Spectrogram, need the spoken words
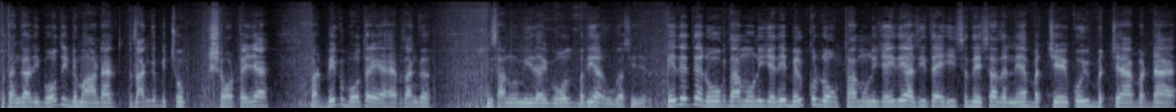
ਪਤੰਗਾਂ ਦੀ ਬਹੁਤ ਹੀ ਡਿਮਾਂਡ ਹੈ। ਪਤੰਗ ਪਿੱਛੋਂ ਸ਼ਾਰਟੇਜ ਹੈ, ਪਰ ਬਿਗ ਬਹੁਤ ਰਿਹਾ ਹੈ ਪਤੰਗ। ਵੀ ਸਾਨੂੰ ਉਮੀਦ ਹੈ ਵੀ ਬਹੁਤ ਵਧੀਆ ਰਹੂਗਾ ਸੀਜ਼ਨ ਇਹਦੇ ਤੇ ਰੋਕਥਾਮ ਹੋਣੀ ਚਾਹੀਦੀ ਹੈ, ਬਿਲਕੁਲ ਰੋਕਥਾਮ ਹੋਣੀ ਚਾਹੀਦੀ ਹੈ। ਅਸੀਂ ਤਾਂ ਇਹੀ ਸੰਦੇਸ਼ਾ ਦਿੰਦੇ ਆ ਬੱਚੇ, ਕੋਈ ਬੱਚਾ ਹੈ, ਵੱਡਾ ਹੈ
